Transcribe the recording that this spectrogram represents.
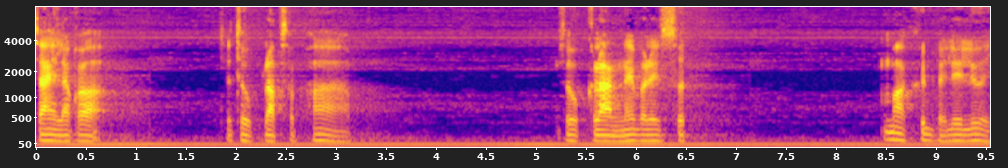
ใจแล้วก็จะถูกปรับสภาพ สุกลั่นในบริสุทธิ์ มากขึ้นไปเรื่อย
